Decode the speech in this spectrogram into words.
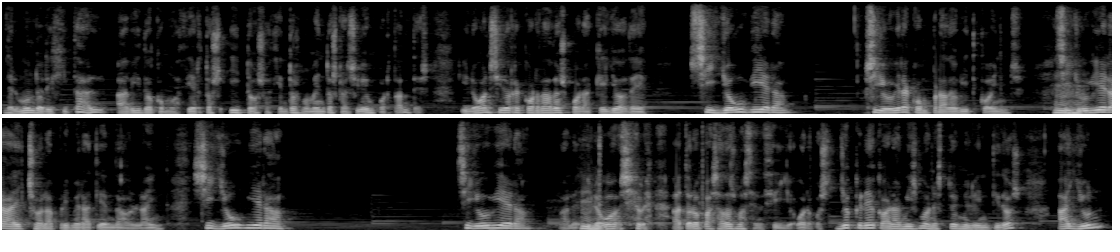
del mundo digital ha habido como ciertos hitos o ciertos momentos que han sido importantes y luego han sido recordados por aquello de si yo hubiera si yo hubiera comprado bitcoins, si yo hubiera hecho la primera tienda online, si yo hubiera si yo hubiera ¿Vale? Y luego a todo lo pasado es más sencillo. Bueno, pues yo creo que ahora mismo en este 2022 hay un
